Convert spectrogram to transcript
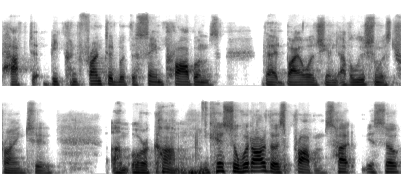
have to be confronted with the same problems that biology and evolution was trying to um, overcome. Okay, so what are those problems? How, so,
